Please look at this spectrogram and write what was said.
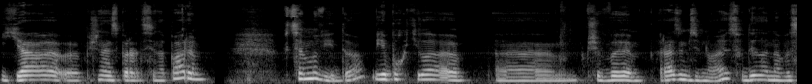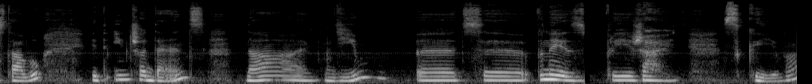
Я е, починаю збиратися на пари. В цьому відео я би хотіла, щоб ви разом зі мною сходили на виставу від Інша Денс на дім. Це вони приїжджають з Києва.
